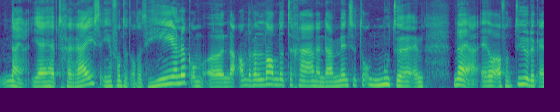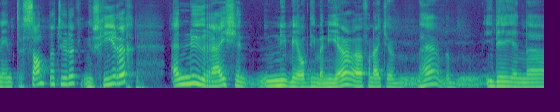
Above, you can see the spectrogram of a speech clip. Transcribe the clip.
nou ja, jij hebt gereisd en je vond het altijd heerlijk... om eh, naar andere landen te gaan en daar mensen te ontmoeten. En nou ja, heel avontuurlijk en interessant natuurlijk, nieuwsgierig... En nu reis je niet meer op die manier, eh, vanuit je hè, ideeën. eh,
